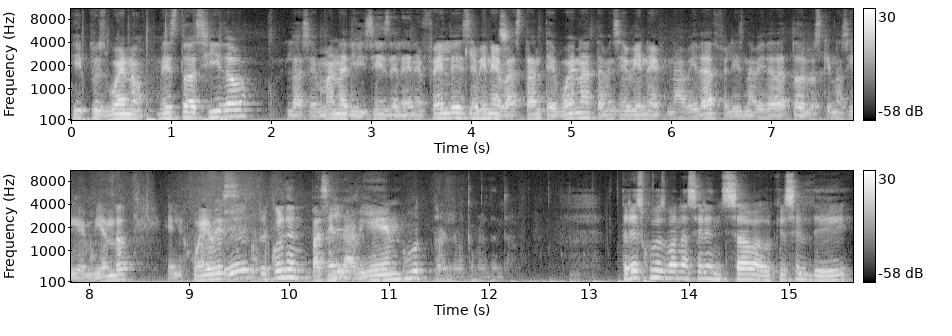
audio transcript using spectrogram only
Y pues bueno, esto ha sido la semana 16 de la NFL. Se viene bastante buena. También se viene Navidad. Feliz Navidad a todos los que nos siguen viendo. El jueves. Eh, recuerden. Pásenla eh, bien. uh, dale, voy a cambiar tanto. Tres juegos van a ser en sábado, que es el de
